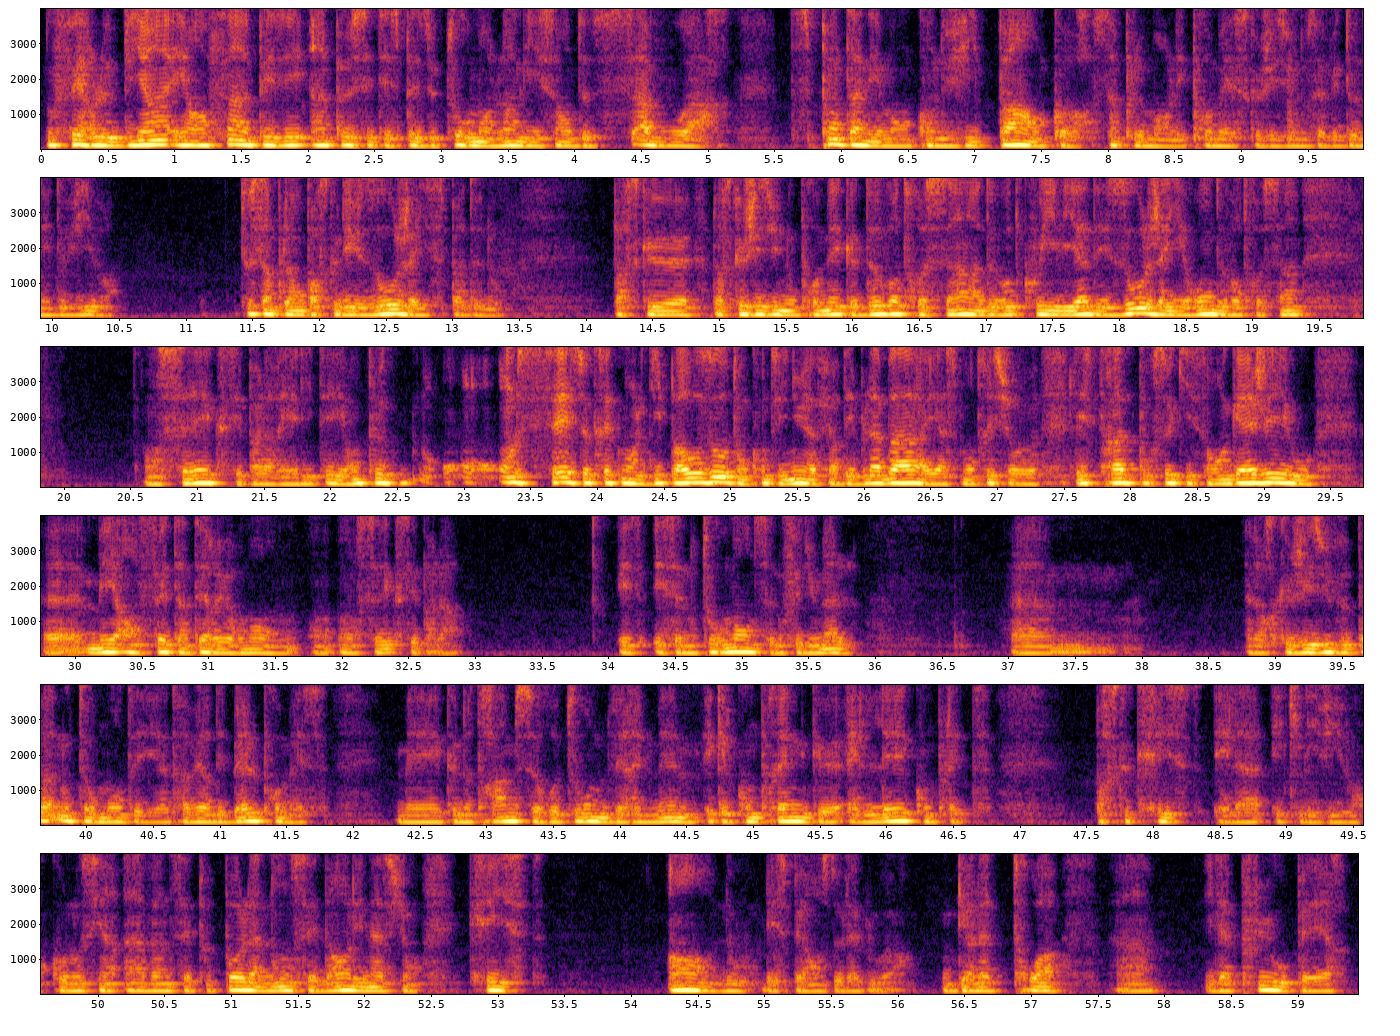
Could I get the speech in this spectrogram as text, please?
nous faire le bien et enfin apaiser un peu cette espèce de tourment languissant de savoir spontanément qu'on ne vit pas encore simplement les promesses que Jésus nous avait données de vivre. Tout simplement parce que les eaux jaillissent pas de nous. Parce que lorsque Jésus nous promet que de votre sein, de votre cou, il y a des eaux jailliront de votre sein, on sait que c'est pas la réalité. On, peut, on, le sait secrètement, on le dit pas aux autres, on continue à faire des blabas et à se montrer sur l'estrade pour ceux qui sont engagés, euh, mais en fait, intérieurement, on, sait que c'est pas là. Et, ça nous tourmente, ça nous fait du mal. Euh, alors que Jésus veut pas nous tourmenter à travers des belles promesses, mais que notre âme se retourne vers elle-même et qu'elle comprenne qu'elle est complète parce que Christ est là et qu'il est vivant. Colossiens 1, 27, où Paul annonçait dans les nations, Christ en nous, l'espérance de la gloire. Galates 3, hein, il a plu au Père.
